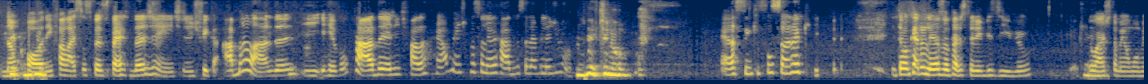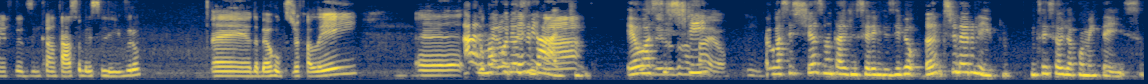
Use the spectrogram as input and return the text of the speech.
Não podem falar essas coisas perto da gente. A gente fica abalada e revoltada e a gente fala, realmente, você leu errado, você deve ler de novo. De novo. É assim que funciona aqui. Então eu quero ler As Vantagens de Ser Invisível. Eu acho também é um momento de eu desencantar sobre esse livro. É, da Bell Hooks já falei. É, ah, uma curiosidade. Eu assisti, hum. eu assisti As Vantagens de Ser Invisível antes de ler o livro. Não sei se eu já comentei isso.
